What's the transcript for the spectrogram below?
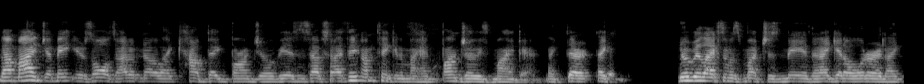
not mind you, I'm eight years old, so I don't know like how big Bon Jovi is and stuff. So I think I'm thinking in my head, Bon Jovi's my band. Like they're like nobody likes them as much as me. And then I get older and like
